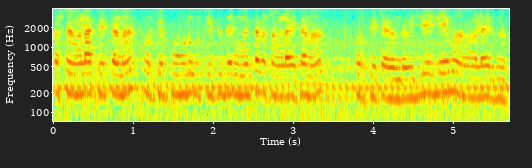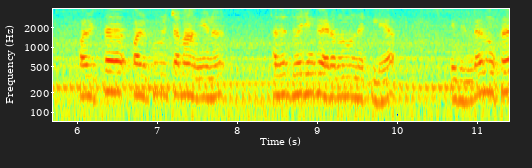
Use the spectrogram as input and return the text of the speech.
കഷ്ണങ്ങളാക്കിയിട്ടാണ് നുറുക്കി പൂൾ കുത്തിയിട്ട് ഇത് ഇങ്ങനത്തെ കഷ്ണങ്ങളായിട്ടാണ് നുറുക്കിയിട്ടേക്കുന്നത് വലിയ വലിയ മാങ്ങകളായിരുന്നു. പഴുത്ത പഴുപ്പ് പിടിച്ച മാങ്ങയാണ്. അത് ഇതുവരെയും കേടൊന്നും വന്നിട്ടില്ല. ഇതിന്റെ നമുക്ക്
